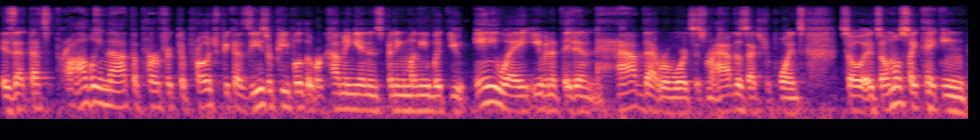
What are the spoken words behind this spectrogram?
is that that's probably not the perfect approach because these are people that were coming in and spending money with you anyway, even if they didn't have that reward system or have those extra points. So it's almost like taking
